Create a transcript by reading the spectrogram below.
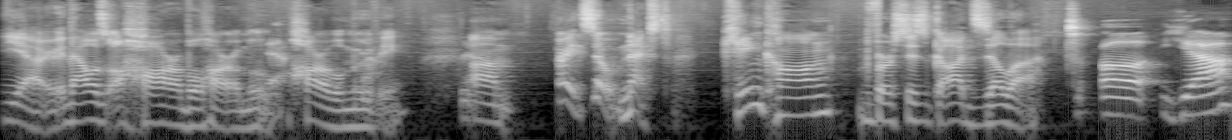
yeah, that was a horrible, horrible, Yeah. horrible movie. Yeah. Um. All right. So next, King Kong versus Godzilla. Uh, yeah,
